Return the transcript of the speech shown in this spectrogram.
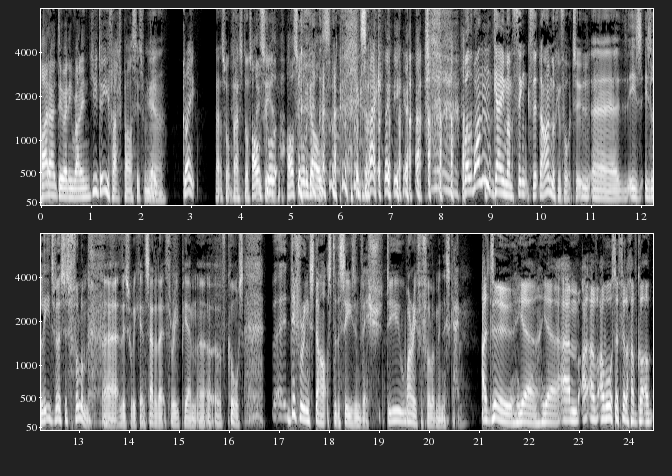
I don't do any running. You do your flash passes from Yeah. deep. Great. That's what Bastos I'll do to score. you. I'll score the goals. exactly. Well, one game I think that I'm looking forward to uh, is is Leeds versus Fulham uh, this weekend, Saturday at 3 p.m. Uh, of course. Uh, differing starts to the season, Vish. Do you worry for Fulham in this game? I do, yeah, yeah. Um, I, I've, I also feel like I've got a,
